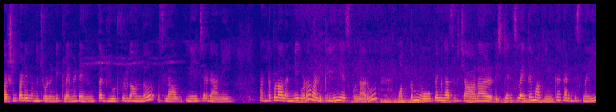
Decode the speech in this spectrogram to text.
వర్షం పడే ముందు చూడండి. క్లైమేట్ ఎంత బ్యూటిఫుల్గా ఉందో. అసలు ఆ నేచర్ కానీ పంట పొలాలన్నీ కూడా వాళ్ళు క్లీన్ చేసుకున్నారు. మొత్తం ఓపెన్గా అసలు చాలా డిస్టెన్స్లో అయితే మాకు ఇంకా కనిపిస్తున్నాయి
